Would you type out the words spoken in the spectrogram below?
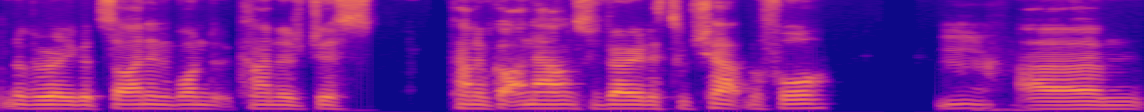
another really good signing, one that kind of just kind of got announced with very little chat before. Um,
